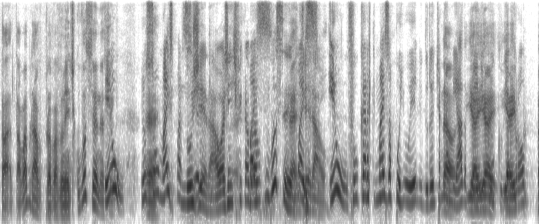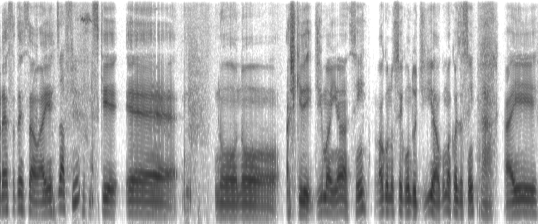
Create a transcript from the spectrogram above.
Tá, tava bravo, provavelmente com você, né? Eu? Eu é. sou o mais parceiro. No geral, a gente é. fica bravo com você. É. Mas geral. eu fui o cara que mais apoiou ele durante a Não, caminhada para ele aí, concluir a prova. Presta atenção, aí. Desafio. Diz que é, no, no. Acho que de manhã, assim, logo no segundo dia, alguma coisa assim. Ah. Aí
